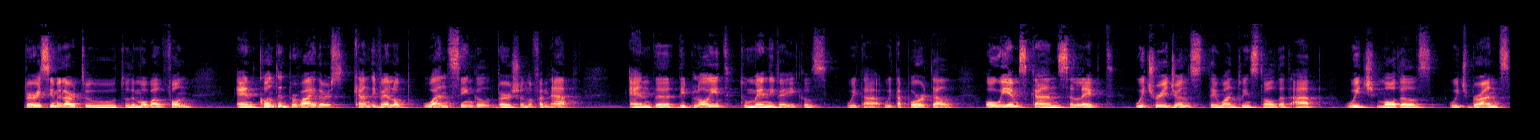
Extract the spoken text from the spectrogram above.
very similar to, to the mobile phone, and content providers can develop one single version of an app and uh, deploy it to many vehicles with a, with a portal. OEMs can select which regions they want to install that app, which models, which brands.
